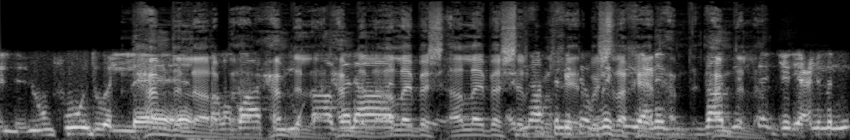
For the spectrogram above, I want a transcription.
ال- الوفود وال الحمد لله رب الحمد لله الحمد لله. الله يبش الله اللي بالخير بشرى فيه خير يعني الحمد لله. الحمد لله يعني من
